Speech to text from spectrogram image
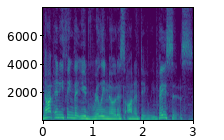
not anything that you'd really notice on a daily basis.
